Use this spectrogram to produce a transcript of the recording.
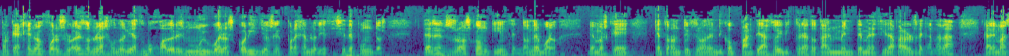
porque que no fueron solo estos, ¿no? En la segunda unidad hubo jugadores muy buenos. Cory Joseph, por ejemplo, 17 puntos. Terrence Ross con 15. Entonces, bueno, vemos que, que Toronto hizo un auténtico partidazo y victoria totalmente merecida para los de Canadá. Que además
